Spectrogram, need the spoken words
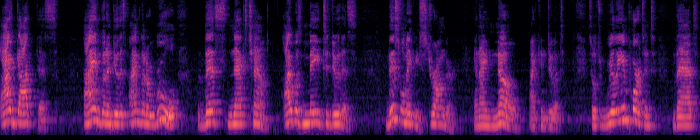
I got this. I am going to do this. I'm going to rule this next challenge. I was made to do this. This will make me stronger, and I know I can do it. So it's really important that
